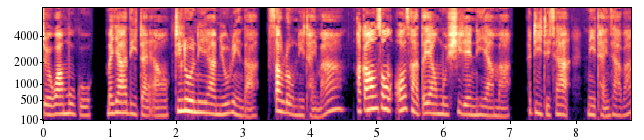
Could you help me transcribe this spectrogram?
ကြွယ်ဝမှုကိုမရသည့်တိုင်အောင်ဒီလိုနေရာမျိုးတွင်သာစောက်လုပ်နေထိုင်ပါအကောင်းဆုံးဩဇာတက်ရောက်မှုရှိတဲ့နေရာမှာအတီတကျနေထိုင်ကြပါ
